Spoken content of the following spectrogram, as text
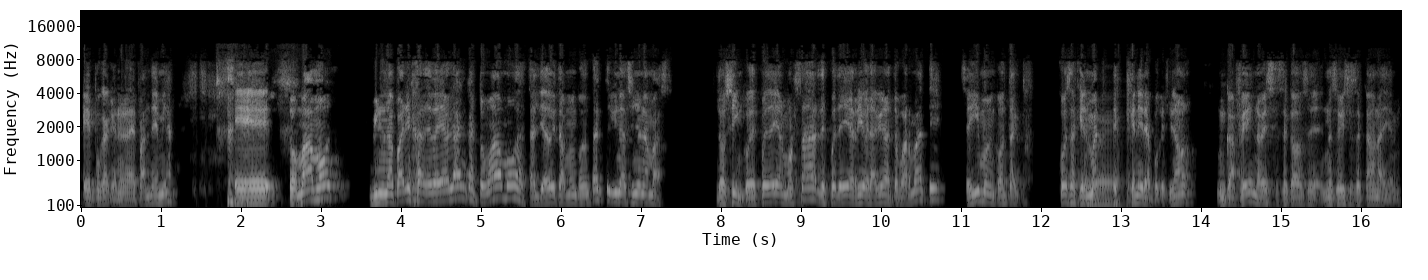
Época que no era de pandemia. Eh, tomamos, Vino una pareja de Bahía Blanca, tomamos, hasta el día de hoy estamos en contacto, y una señora más. los cinco. Después de ahí almorzar, después de ahí arriba del avión a tomar mate, seguimos en contacto. Cosas que el mate genera, porque si no, un café no, hubiese acercado, no se hubiese acercado a nadie a mí.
